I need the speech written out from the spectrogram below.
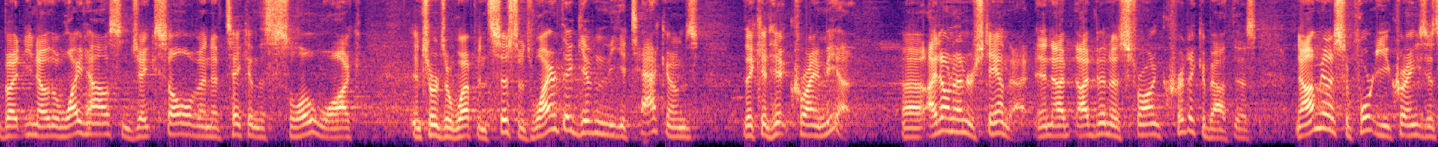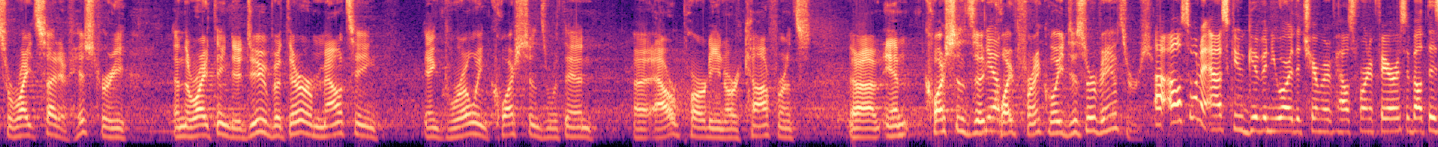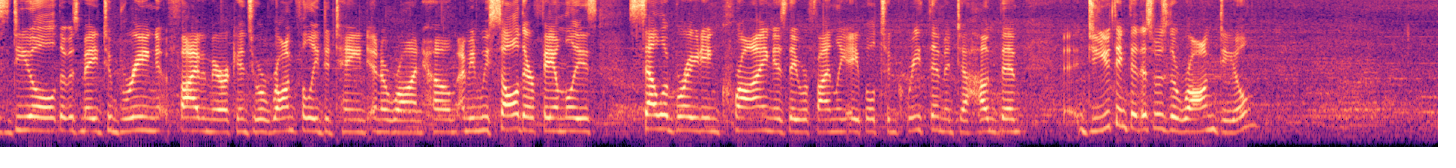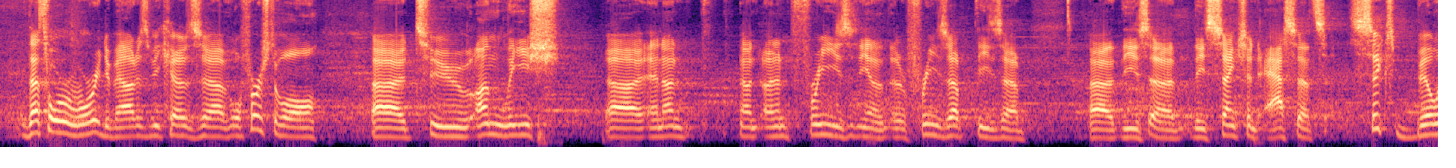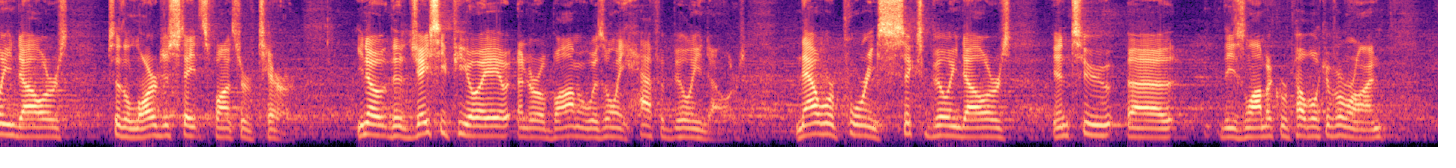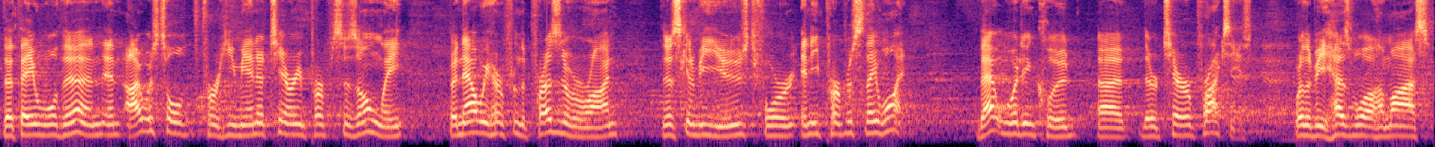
But, you know, the White House and Jake Sullivan have taken the slow walk in terms of weapon systems. Why aren't they giving the ATACMS that can hit Crimea? Uh, I don't understand that. And I've, I've, been a strong critic about this. Now, I'm going to support Ukraine because it's the right side of history and the right thing to do, but there are mounting and growing questions within uh, our party and our conference uh, and questions that, quite frankly, deserve answers. I also want to ask you, given you are the chairman of House Foreign Affairs, about this deal that was made to bring five Americans who were wrongfully detained in Iran home. I mean, we saw their families celebrating, crying as they were finally able to greet them and to hug them. Do you think that this was the wrong deal? That's what we're worried about, is because, uh, well, first of all, uh, to unleash uh, an un- unfreeze, you know, freeze up these uh, uh, these uh, these sanctioned assets, six billion dollars to the largest state sponsor of terror. You know, the JCPOA under Obama was only half a billion dollars. Now we're pouring six billion dollars into uh, the Islamic Republic of Iran. That they will then, and I was told for humanitarian purposes only, but now we heard from the president of Iran that's going to be used for any purpose they want. That would include uh, their terror proxies, whether it be Hezbollah, Hamas,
